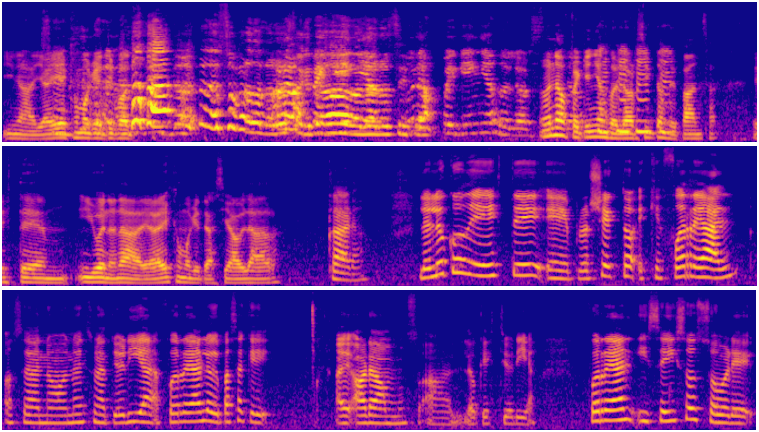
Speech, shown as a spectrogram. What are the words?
Y nada, y ahí Sí. es como que tipo, Es súper dolorosa Unos que te da pequeños, dolorcito. unos pequeños dolorcitos. unos pequeños dolorcitos de panza. Este, y bueno, nada, y ahí es como que te hacía hablar. Claro. Lo loco de este eh, proyecto es que fue real, o sea, no, no es una teoría, fue real, lo que pasa que, ahora vamos a lo que es teoría, fue real y se hizo sobre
